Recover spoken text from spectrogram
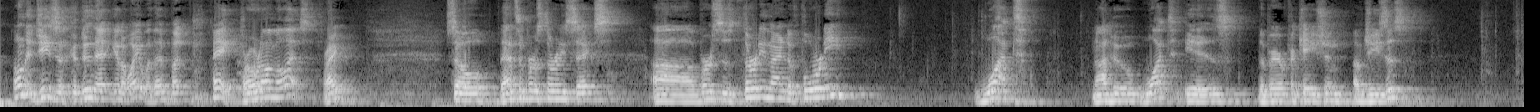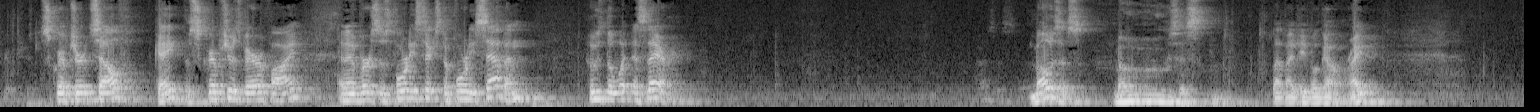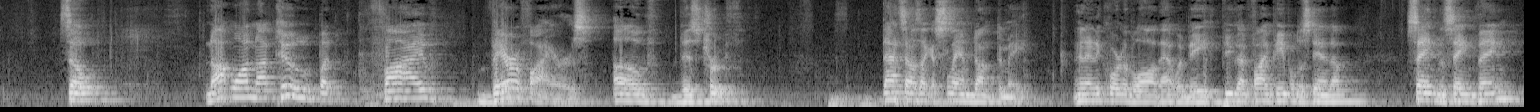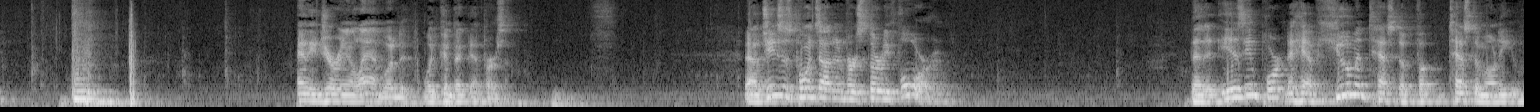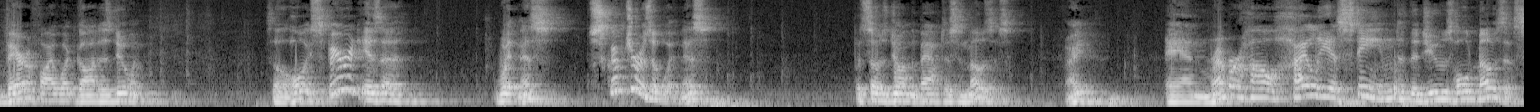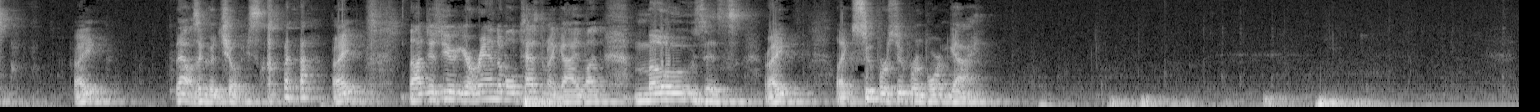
Only Jesus could do that get away with it, but hey, throw it on the list, right? So that's in verse 36. Uh, verses 39 to 40. What, not who, what is the verification of Jesus? Scripture itself. Okay, the scriptures verify. And then verses 46 to 47, who's the witness there? Moses. Moses. Moses. Let my people go, right? So, not one, not two, but five verifiers of this truth. That sounds like a slam dunk to me. In any court of law, that would be if you got five people to stand up saying the same thing, any jury in the land would, would convict that person. Now, Jesus points out in verse 34 that it is important to have human testi- testimony verify what God is doing. So the Holy Spirit is a witness, Scripture is a witness, but so is John the Baptist and Moses, right? And remember how highly esteemed the Jews hold Moses, right? That was a good choice, right? Not just your, your random Old Testament guy, but Moses, right? Like super, super important guy.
